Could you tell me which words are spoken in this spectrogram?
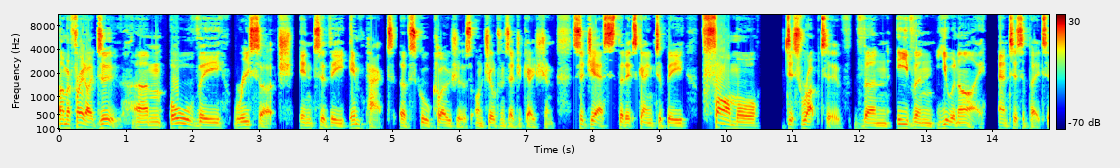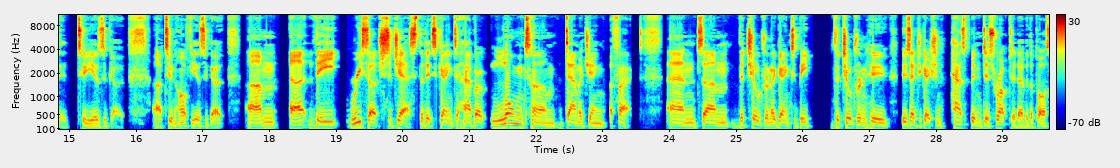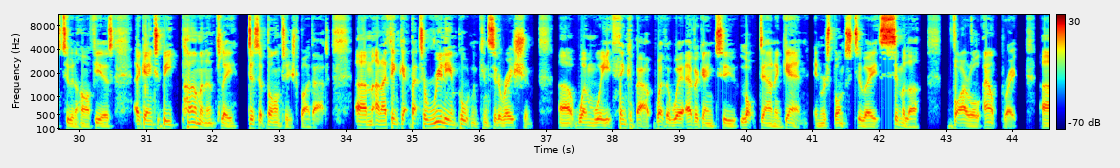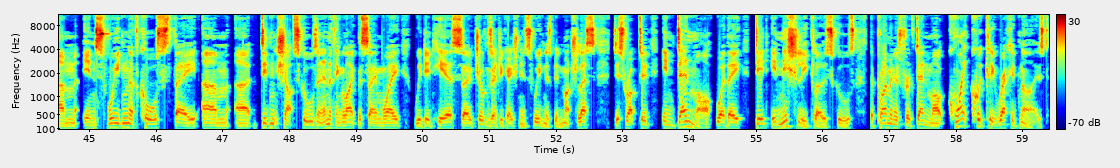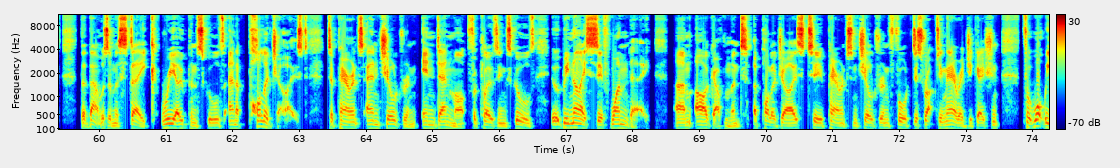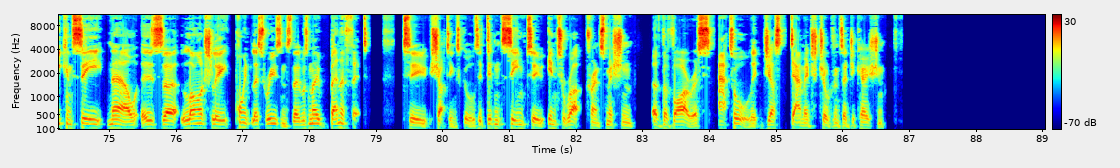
I'm afraid I do. Um, all the research into the impact of school closures on children's education suggests that it's going to be far more disruptive than even you and I anticipated two years ago, uh, two and a half years ago. Um, uh, the research suggests that it's going to have a long term damaging effect. And um, the children are going to be the children who whose education has been disrupted over the past two and a half years are going to be permanently disadvantaged by that. Um, and I think that's a really important consideration uh, when we think about whether we're ever going to lock down again in response to a similar viral outbreak. Um, in Sweden, of course, they um, uh, didn't shut schools in anything like the same way we did here. So children's education in Sweden has been much less disrupted. In Denmark, where they did initially close schools, the Prime Minister of Denmark quite quickly recognized that that was a mistake, reopened schools, and apologized apologized to parents and children in Denmark for closing schools. It would be nice if one day um, our government apologized to parents and children for disrupting their education for what we can see now is uh, largely pointless reasons. There was no benefit to shutting schools. It didn't seem to interrupt transmission of the virus at all. It just damaged children's education.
